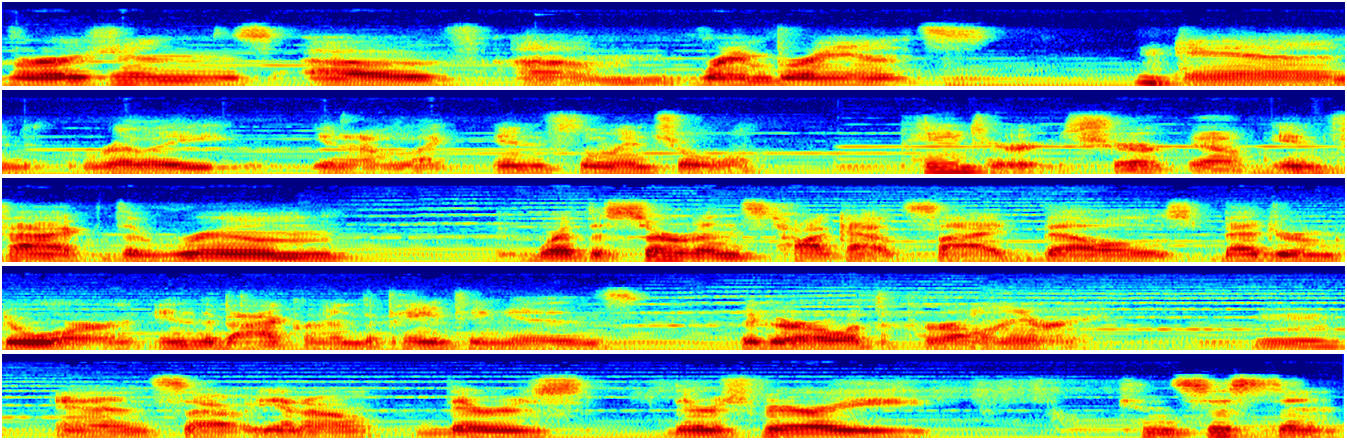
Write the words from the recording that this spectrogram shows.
versions of um, Rembrandt's and really, you know, like influential painters. Sure. Yeah. In fact, the room where the servants talk outside Belle's bedroom door, in the background, the painting is the girl with the pearl earring Mm. and so you know there's there's very consistent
